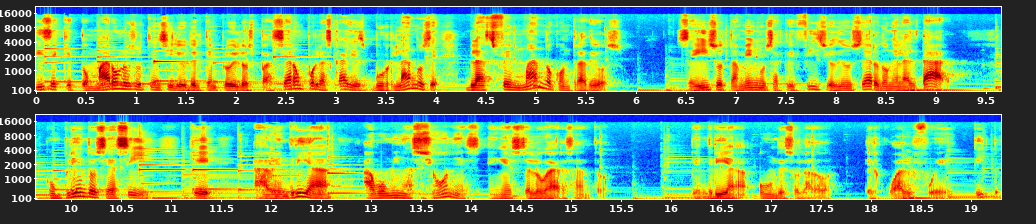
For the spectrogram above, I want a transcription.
dice que tomaron los utensilios del templo y los pasearon por las calles burlándose, blasfemando contra Dios. Se hizo también un sacrificio de un cerdo en el altar, cumpliéndose así que vendría abominaciones en este lugar santo. Vendría un desolador, el cual fue Tito.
